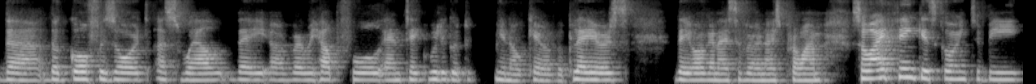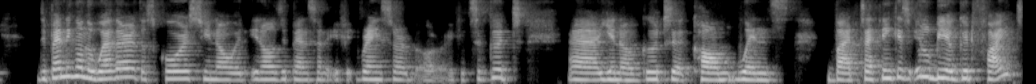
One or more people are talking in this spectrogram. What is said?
The the golf resort as well. They are very helpful and take really good you know care of the players. They organize a very nice pro am. So I think it's going to be depending on the weather, the scores. You know, it, it all depends on if it rains or or if it's a good uh, you know, good uh, calm winds. But I think it'll be a good fight.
